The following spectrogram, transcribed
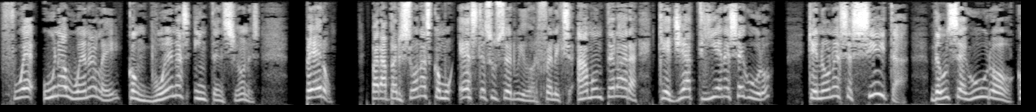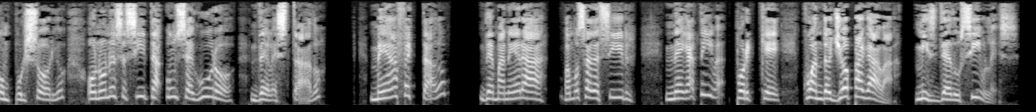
fue una buena ley con buenas intenciones, pero para personas como este su servidor, Félix A. Montelara, que ya tiene seguro, que no necesita de un seguro compulsorio o no necesita un seguro del Estado, me ha afectado de manera, vamos a decir, negativa, porque cuando yo pagaba mis deducibles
